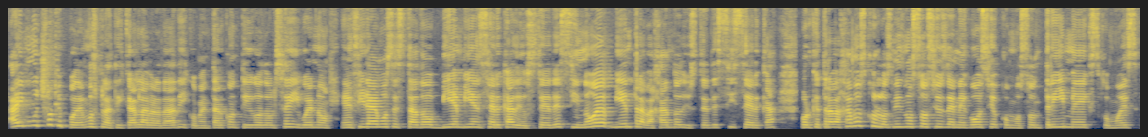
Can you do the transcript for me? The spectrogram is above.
Hay mucho que podemos platicar, la verdad, y comentar contigo, Dulce, y bueno, en FIRA hemos estado bien, bien cerca de ustedes, si no bien trabajando de ustedes, sí cerca, porque trabajamos con los mismos socios de negocio, como son Trimex, como es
